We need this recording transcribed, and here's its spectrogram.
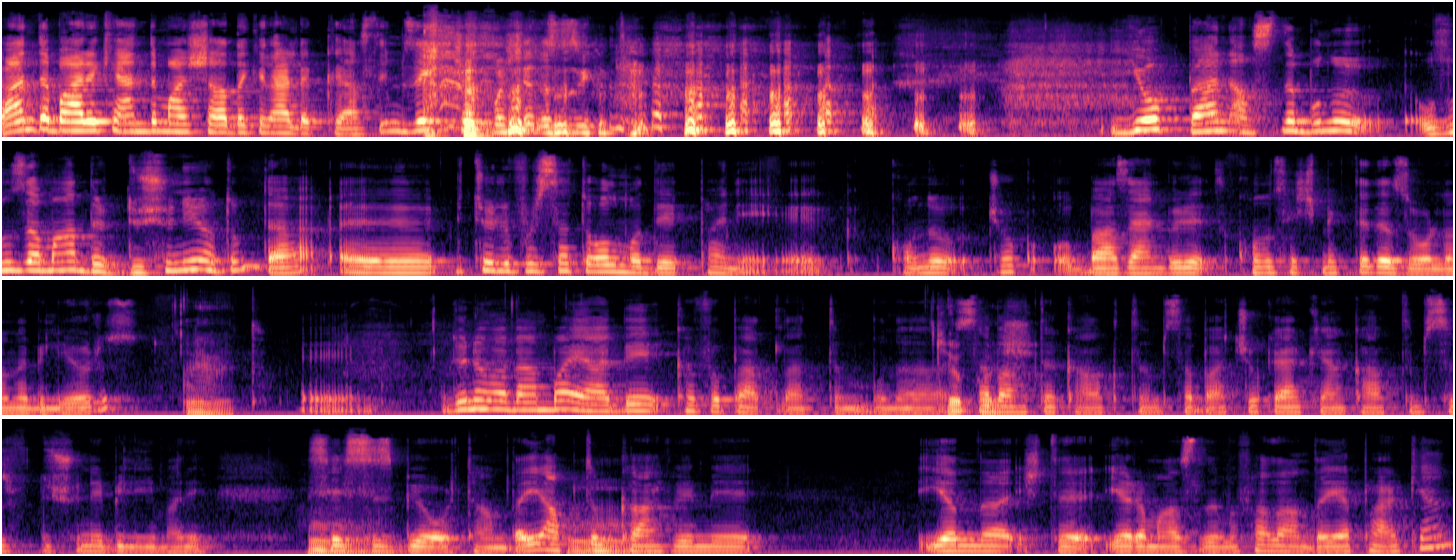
Ben de bari kendim aşağıdakilerle kıyaslayayım. Zeki çok başarısız gördüm. Yok ben aslında bunu uzun zamandır düşünüyordum da e, bir türlü fırsat olmadı hep hani e, konu çok bazen böyle konu seçmekte de zorlanabiliyoruz. evet. Dün ama ben bayağı bir kafa patlattım buna. Çok sabah da kalktım. Sabah çok erken kalktım. Sırf düşünebileyim hani sessiz bir ortamda. Yaptım kahvemi. Yanına işte yaramazlığımı falan da yaparken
